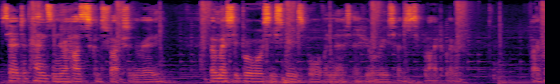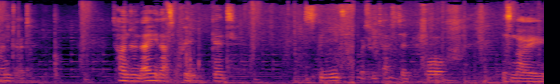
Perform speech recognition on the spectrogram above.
So it depends on your house's construction really. But most people will see speeds more than this if your router is supplied with 500. 108, that's a pretty good speed, which we tested before. There's no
